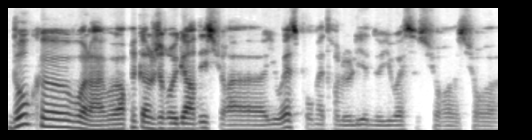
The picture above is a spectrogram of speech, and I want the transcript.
Donc euh, voilà. Après, quand j'ai regardé sur euh, iOS pour mettre le lien de iOS sur sur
